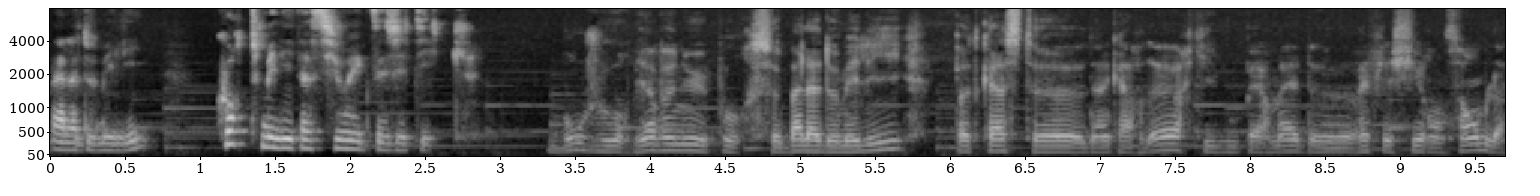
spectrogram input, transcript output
Baladomélie, courte méditation exégétique. Bonjour, bienvenue pour ce Baladomélie, podcast euh, d'un quart d'heure qui vous permet de réfléchir ensemble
